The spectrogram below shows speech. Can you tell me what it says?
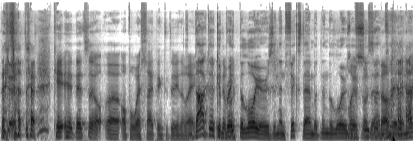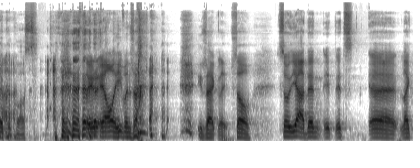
that's such a that's a uh, Upper West Side thing to do in a way. Doctor could The- break the lawyers and then fix them, but then the lawyers, Lawyers will sue them, them. for their medical costs. so it, it all evens out. exactly. So, so yeah, then it, it's uh, like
